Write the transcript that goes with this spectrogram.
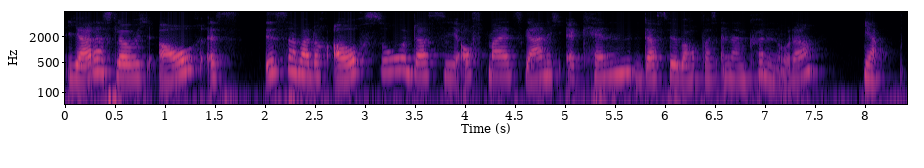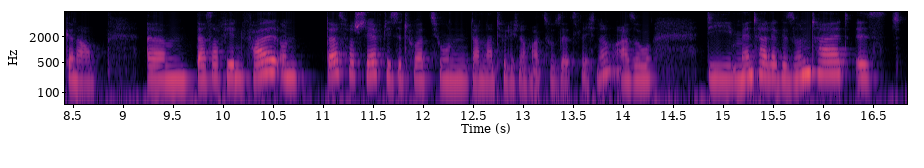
ja, das glaube ich auch. Es ist aber doch auch so, dass sie oftmals gar nicht erkennen, dass wir überhaupt was ändern können, oder? Ja, genau. Ähm, das auf jeden Fall. Und das verschärft die Situation dann natürlich nochmal zusätzlich. Ne? Also die mentale Gesundheit ist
